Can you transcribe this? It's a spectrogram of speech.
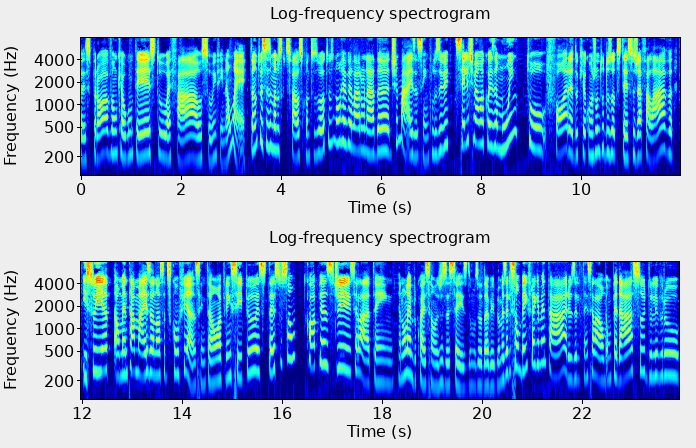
eles provam que algum texto é falso, ou enfim, não é. Tanto esses manuscritos falsos quanto os outros não revelaram nada demais, assim. Inclusive, se ele tiver uma coisa muito fora do que o conjunto dos outros textos já falava, isso ia aumentar mais a nossa desconfiança. Então, a princípio, esses textos são cópias de, sei lá, tem. Eu não lembro quais são os 16 do Museu da Bíblia, mas eles são bem fragmentários. Ele tem, sei lá, um pedaço do livro,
